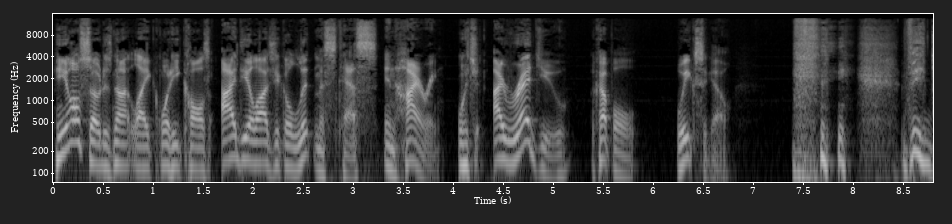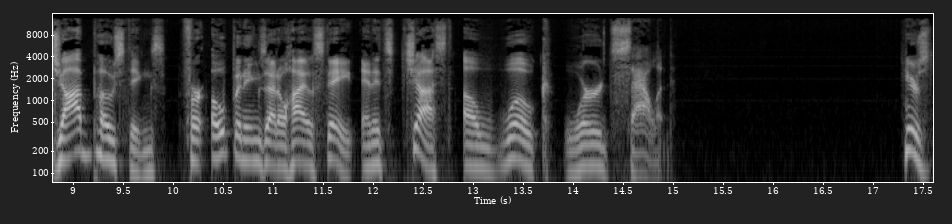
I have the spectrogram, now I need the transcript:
He also does not like what he calls ideological litmus tests in hiring, which I read you a couple weeks ago. the job postings for openings at Ohio State, and it's just a woke word salad. Here's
